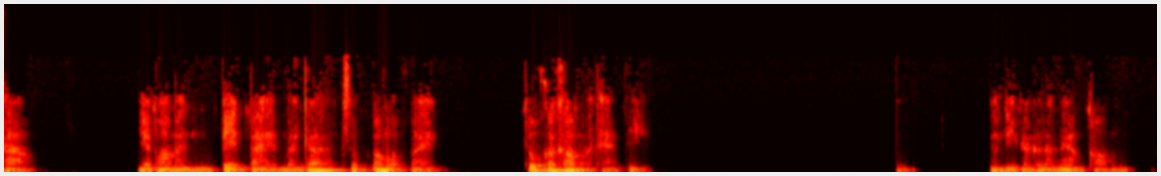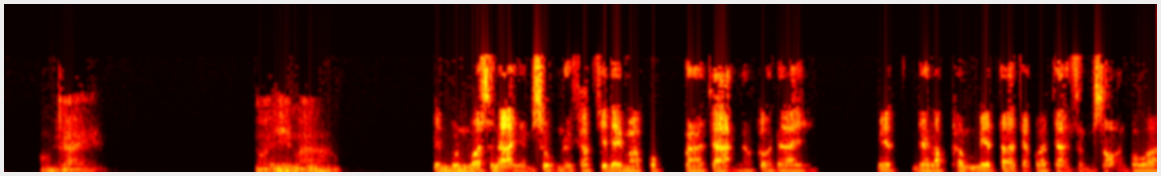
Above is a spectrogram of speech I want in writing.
คราว เดี๋ยวพอมันเปลี่ยนไป มันก็สุขก็หมดไป ทุกข์ก็เข้ามาแทนที่อันนี้ก็คือเรื่องของของใจ โดยที่มาเป็นบุญวาสนาอย่างสูงเลยครับ ที่ได้มาพบพระอาจารย์แล้วก็ได้เมตได้รับคำเมตตาจากพระอาจารย์สั่สอน เพราะว่า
